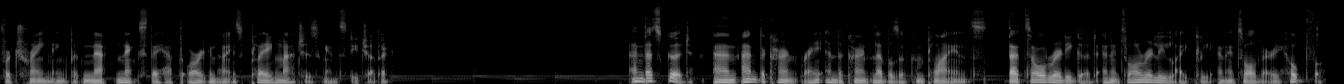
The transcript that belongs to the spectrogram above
for training, but ne- next they have to organize playing matches against each other. And that's good. And at the current rate and the current levels of compliance, that's already good and it's all really likely and it's all very hopeful.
